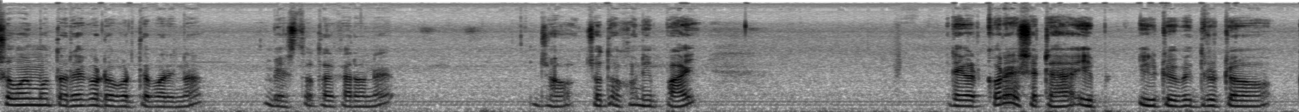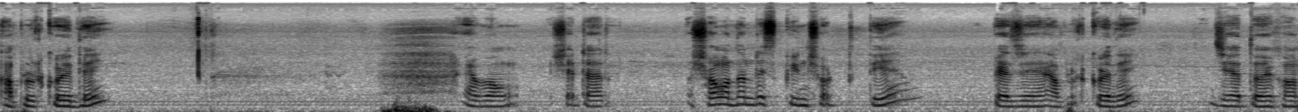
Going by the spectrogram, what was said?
সময় মতো রেকর্ডও করতে পারি না ব্যস্ততার কারণে। যতক্ষণই পাই রেকর্ড করে সেটা ইউটিউবে দ্রুত আপলোড করে দেই। এবং সেটার সমাধানটা স্ক্রিনশট দিয়ে পেজে আপলোড করে দিই, যেহেতু এখন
